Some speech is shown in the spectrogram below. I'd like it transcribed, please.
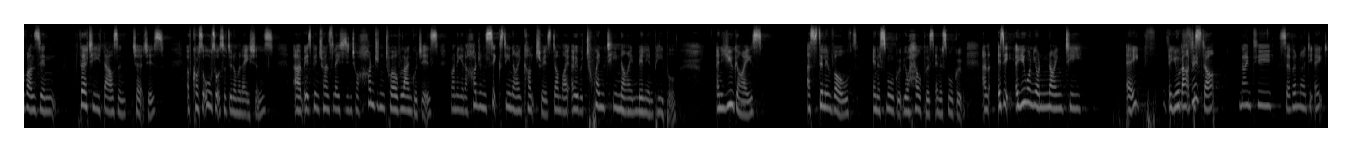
runs in 30,000 churches across all sorts of denominations. Um, it's been translated into 112 languages, running in 169 countries, done by over 29 million people. And you guys are still involved in a small group, you're helpers in a small group. And is it, are you on your 98th? Are you about to start? 97, 98?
